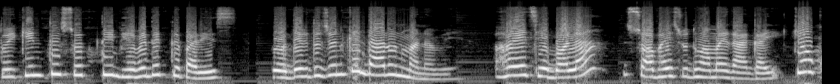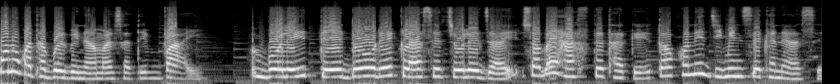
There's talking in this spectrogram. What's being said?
তুই কিন্তু সত্যি ভেবে দেখতে পারিস। তোদের দুজনকে দারুণ মানাবে। হয়েছে, বলা। সবাই শুধু আমায় রাগাই কেউ কোনো কথা বলবি না আমার সাথে, বাই। বলেই তে দৌড়ে ক্লাসে চলে যায়। সবাই হাসতে থাকে, তখনই জিমিন সেখানে আসে।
